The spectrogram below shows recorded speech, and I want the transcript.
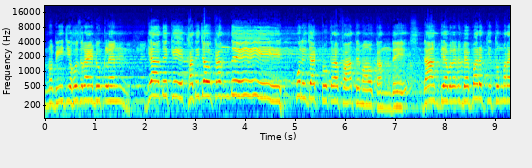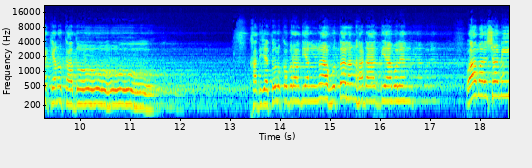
নবীজি হুজরায় ঢুকলেন। গিয়া দেখে খাদিজাও কান্দে, কলিজার টুকরা ফাতেমাও কান্দে। ডাক দিয়া বলেন, ব্যাপার কি, তোমরা কেন কাঁদো? খাদিজাতুল কবরা তাআলা আনহা ডাক দিয়া বলেন ও আমার স্বামী,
